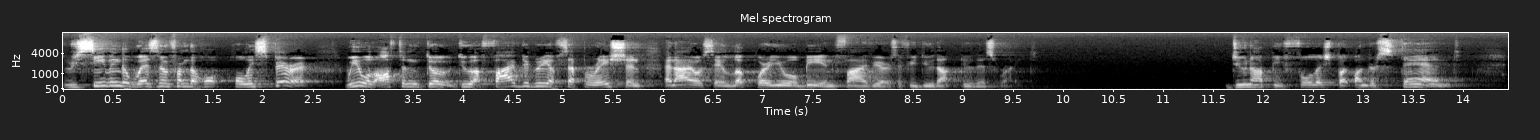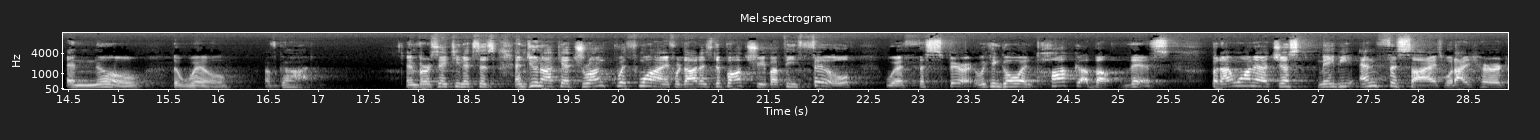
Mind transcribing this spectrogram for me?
receiving the wisdom from the Holy Spirit, we will often do, do a five degree of separation. And I always say, look where you will be in five years if you do not do this right. Do not be foolish, but understand and know the will of God. In verse 18, it says, And do not get drunk with wine, for that is debauchery, but be filled with the Spirit. We can go and talk about this, but I want to just maybe emphasize what I heard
